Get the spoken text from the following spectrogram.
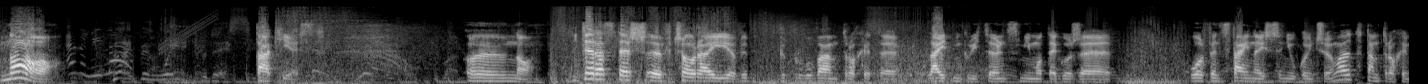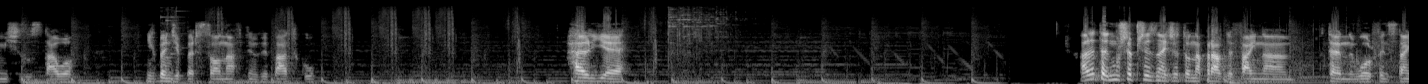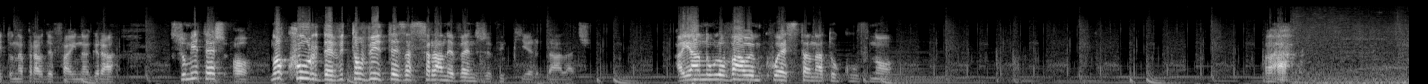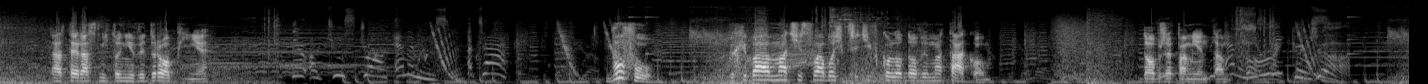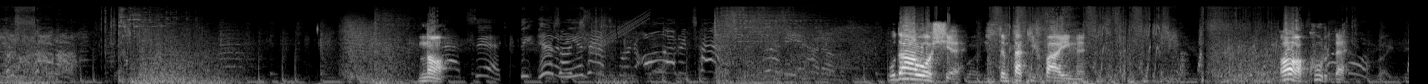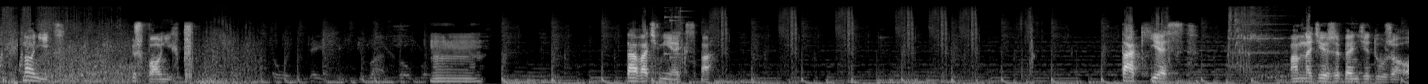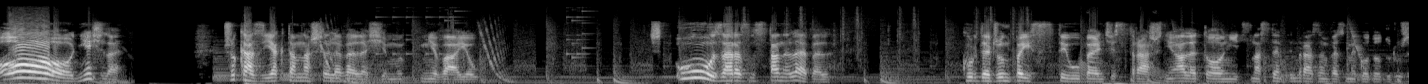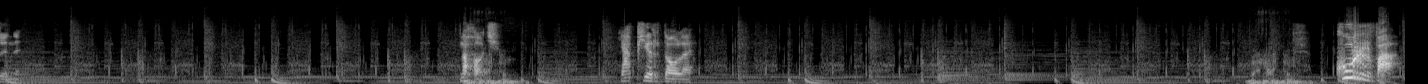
No! Tak jest. E, no. I teraz też e, wczoraj wy, wypróbowałem trochę te Lightning Returns, mimo tego, że Wolfensteina jeszcze nie ukończyłem, ale to tam trochę mi się zostało. Niech będzie Persona w tym wypadku. Hell yeah. Ale ten, muszę przyznać, że to naprawdę fajna, ten Wolfenstein to naprawdę fajna gra. W sumie też, o, no kurde, wy to wy te zasrane węże wypierdalać. A ja anulowałem questa na to gówno. Ach. A teraz mi to nie wydropi, nie? Wufu! Wy chyba macie słabość przeciwko lodowym atakom. Dobrze pamiętam. Him. udało się! Jestem taki fajny. O, kurde. No nic. Już po nich. Mm. Dawać mi expa. Tak jest. Mam nadzieję, że będzie dużo. O, nieźle. Przy okazji, jak tam nasze levele się miewają? Uuu, zaraz dostanę level. Kurde, Junpei z tyłu będzie strasznie, ale to nic. Następnym razem wezmę go do drużyny. No chodź. Ja pierdolę. Kurwa!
